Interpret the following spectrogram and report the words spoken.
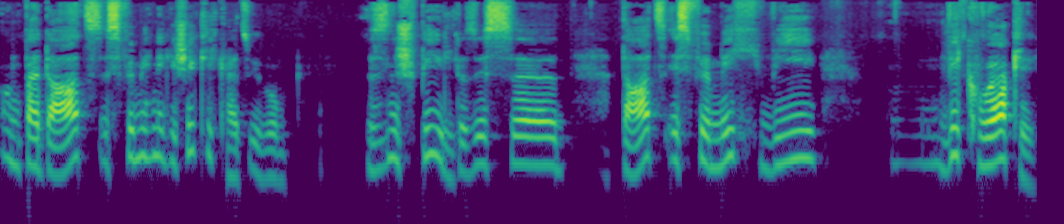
Und bei Darts ist für mich eine Geschicklichkeitsübung. Das ist ein Spiel. Das ist, äh, Darts ist für mich wie, wie Quirkle.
